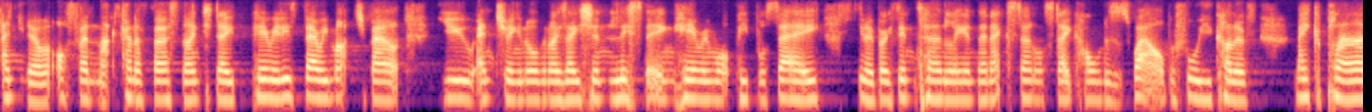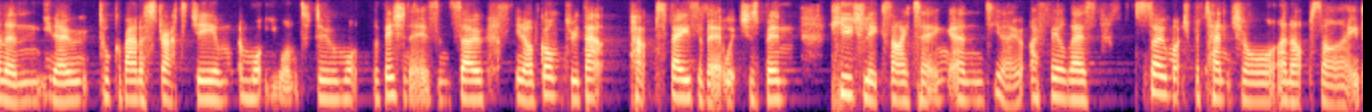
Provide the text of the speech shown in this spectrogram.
And, you know, often that kind of first 90 day period is very much about you entering an organization, listening, hearing what people say, you know, both internally and then external stakeholders as well, before you kind of make a plan and, you know, talk about a strategy and, and what you want to do and what the vision is. And so, you know, I've gone through that perhaps phase of it, which has been hugely exciting. And, you know, I feel there's so much potential and upside.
